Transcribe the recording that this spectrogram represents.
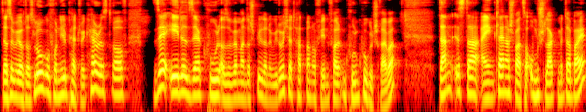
Da ist irgendwie auch das Logo von Neil Patrick Harris drauf. Sehr edel, sehr cool. Also wenn man das Spiel dann irgendwie durch hat, hat man auf jeden Fall einen coolen Kugelschreiber. Dann ist da ein kleiner schwarzer Umschlag mit dabei,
